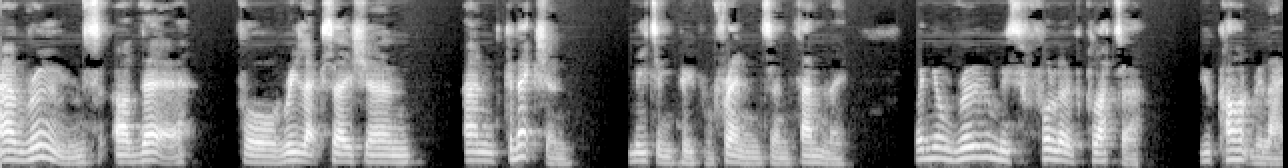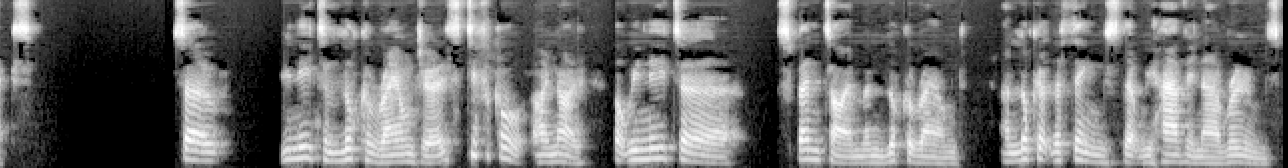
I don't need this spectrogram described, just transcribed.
our rooms are there for relaxation and connection, meeting people, friends and family. When your room is full of clutter, you can't relax. So you need to look around you. It's difficult, I know, but we need to spend time and look around and look at the things that we have in our rooms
